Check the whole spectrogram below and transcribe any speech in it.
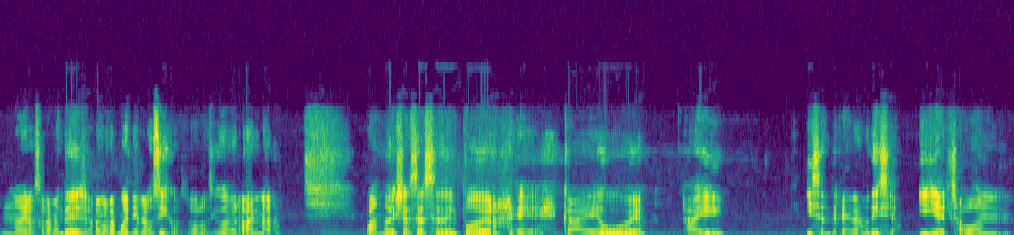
no era solamente ella, recordemos que tiene los hijos, todos los hijos de Ragnar. Cuando ella se hace del poder, eh, cae V ahí y se entrega la noticia. Y el chabón,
